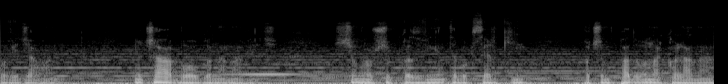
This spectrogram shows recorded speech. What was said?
powiedziałam. Nie trzeba było go namawiać. Ściągnął szybko zwinięte bokserki, po czym padł na kolana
